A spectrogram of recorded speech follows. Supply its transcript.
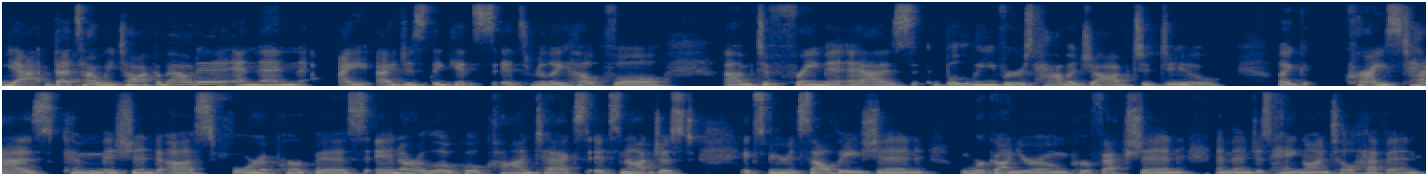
yeah, that's how we talk about it. And then I I just think it's it's really helpful um, to frame it as believers have a job to do. Like Christ has commissioned us for a purpose in our local context. It's not just experience salvation, work on your own perfection, and then just hang on till heaven.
